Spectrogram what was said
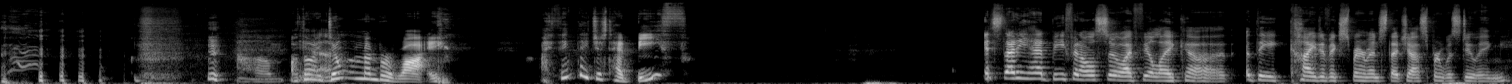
um, although I don't remember why. I think they just had beef. It's that he had beef, and also I feel like uh, the kind of experiments that Jasper was doing,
